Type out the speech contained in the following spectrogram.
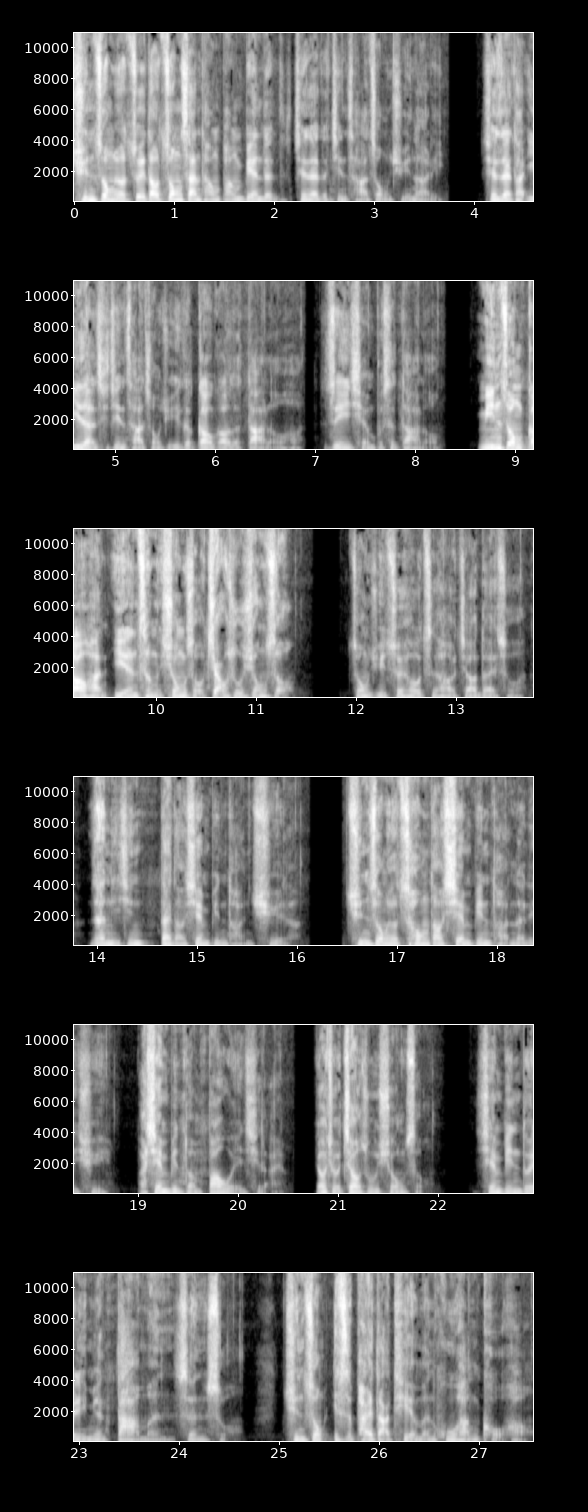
群众又追到中山堂旁边的现在的警察总局那里，现在他依然是警察总局一个高高的大楼哈，只是以前不是大楼。民众高喊严惩凶手，交出凶手。总局最后只好交代说，人已经带到宪兵团去了。群众又冲到宪兵团那里去，把宪兵团包围起来，要求交出凶手。宪兵队里面大门深锁，群众一直拍打铁门，呼喊口号。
